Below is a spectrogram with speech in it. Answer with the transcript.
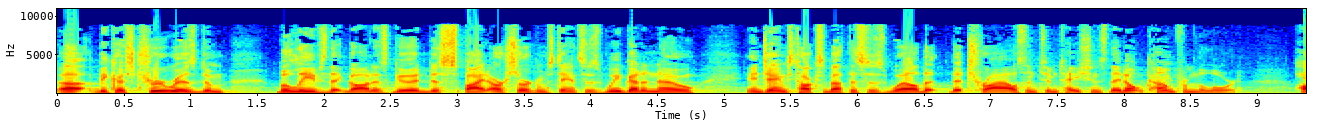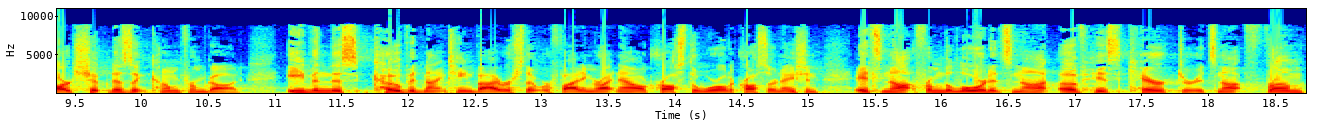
uh, because true wisdom believes that God is good despite our circumstances. We've got to know, and James talks about this as well, that, that trials and temptations they don't come from the Lord. Hardship doesn't come from God. Even this COVID 19 virus that we're fighting right now across the world, across our nation, it's not from the Lord. It's not of His character. It's not from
